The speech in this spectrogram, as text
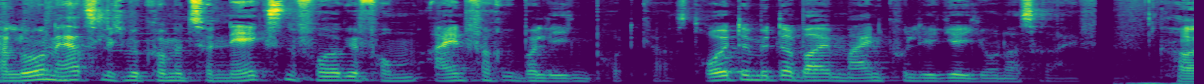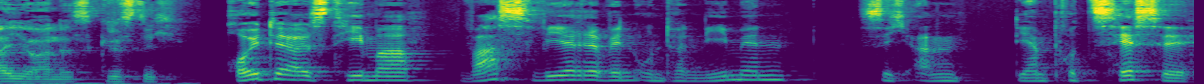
Hallo und herzlich willkommen zur nächsten Folge vom Einfach Überlegen Podcast. Heute mit dabei mein Kollege Jonas Reif. Hi Johannes, grüß dich. Heute als Thema, was wäre, wenn Unternehmen sich an deren Prozesse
